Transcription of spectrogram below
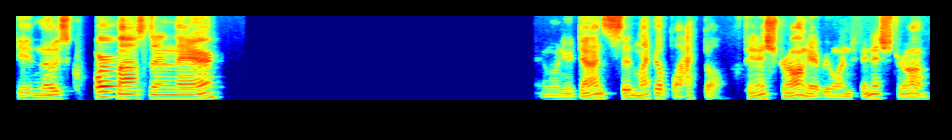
Getting those core muscles in there. And when you're done, sitting like a black belt. Finish strong, everyone. Finish strong.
